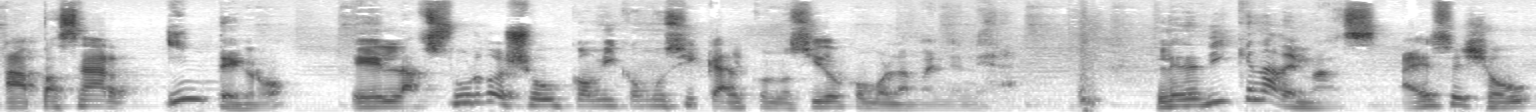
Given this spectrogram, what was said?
a pasar íntegro el absurdo show cómico musical conocido como La Mañanera. Le dediquen además a ese show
